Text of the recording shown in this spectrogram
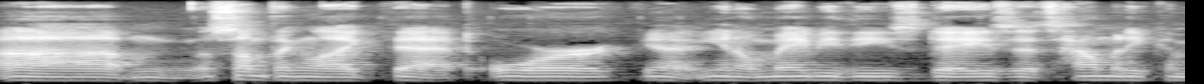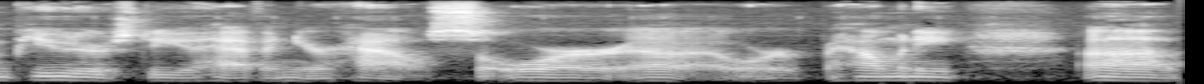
um, something like that. Or you know, maybe these days it's how many computers do you have in your house, or uh, or how many uh,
